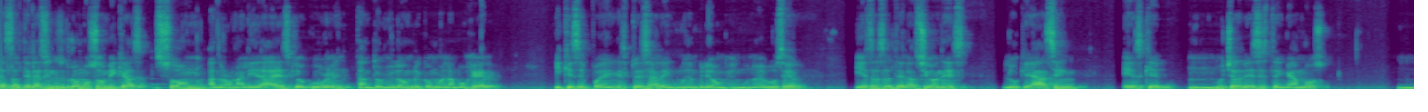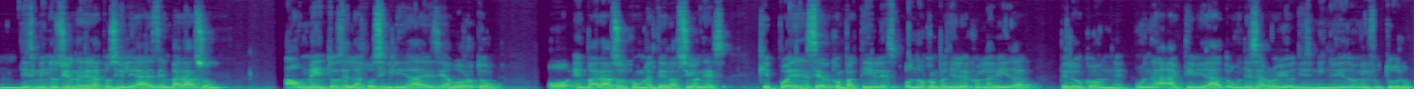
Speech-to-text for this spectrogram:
Las alteraciones cromosómicas son anormalidades que ocurren tanto en el hombre como en la mujer y que se pueden expresar en un embrión, en un nuevo ser. Y estas alteraciones lo que hacen es que mm, muchas veces tengamos mm, disminuciones de las posibilidades de embarazo, aumentos de las posibilidades de aborto o embarazos con alteraciones que pueden ser compatibles o no compatibles con la vida, pero con una actividad o un desarrollo disminuido en el futuro.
